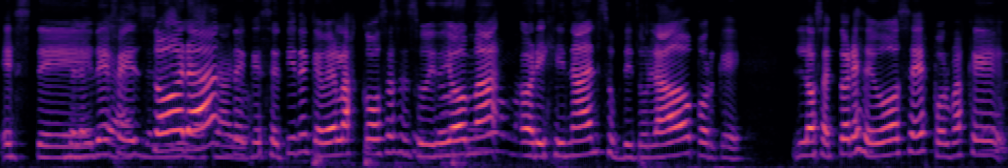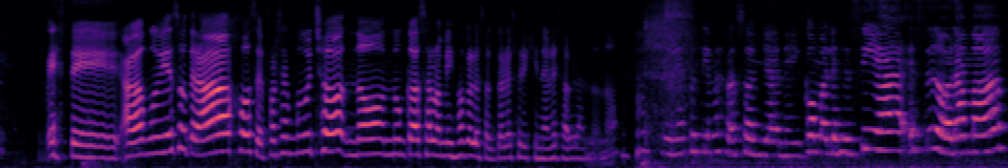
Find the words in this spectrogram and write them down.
este De idea, de defensora idea, claro. de que se tienen que ver las cosas en su idioma idioma. original subtitulado porque los actores de voces por más que este hagan muy bien su trabajo se esfuercen mucho no nunca va a ser lo mismo que los actores originales hablando no en eso tienes razón, Jane. Y como les decía, este drama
